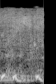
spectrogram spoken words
Let's go.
